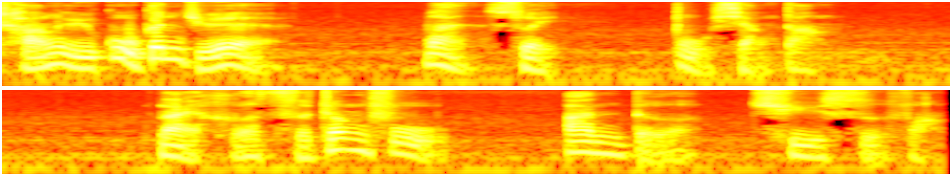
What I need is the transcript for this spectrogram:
常与故根绝，万岁不相当。奈何此征夫，安得？驱四方，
